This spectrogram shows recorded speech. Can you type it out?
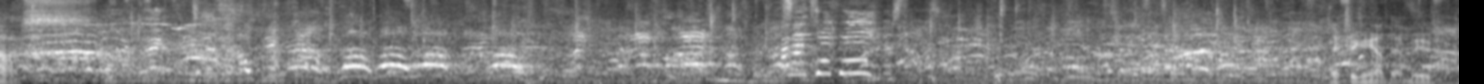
Nice. They're figuring out that move.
